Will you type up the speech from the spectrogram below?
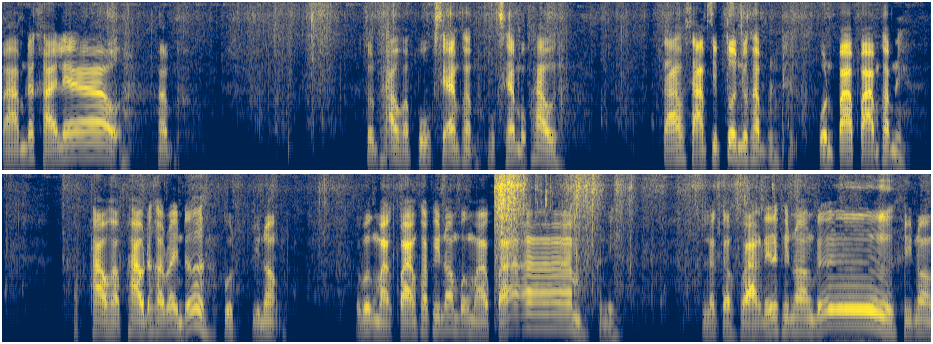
ปาล์มได้ขายแล้วครับ ต้นพร้าครับปลูกแซมครับปลูกแซมบอกพร้าสาวสามสิบต้นอยู่ครับผลปลาปาล์มครับนี่พร้าครับพร้าวเด้ครับได้เด้อพูดพี่น้องเบิ่งหมากปาล์มครับพี่น้องเบิ่งหมากปาล์มนี่แล้วก็ฝากเด้อพี่น้องเด้อพี่น้อง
